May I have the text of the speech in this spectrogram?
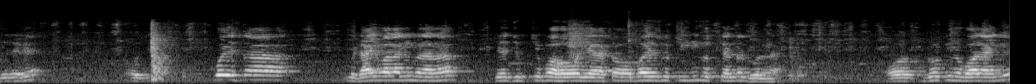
ये देखें। और कोई ऐसा मिठाई वाला नहीं बनाना कि चिपचिपा हो या ऐसा हो, बस इसको चीनी को उसके अंदर घोलना है। और दो तीन उबाल आएँगे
